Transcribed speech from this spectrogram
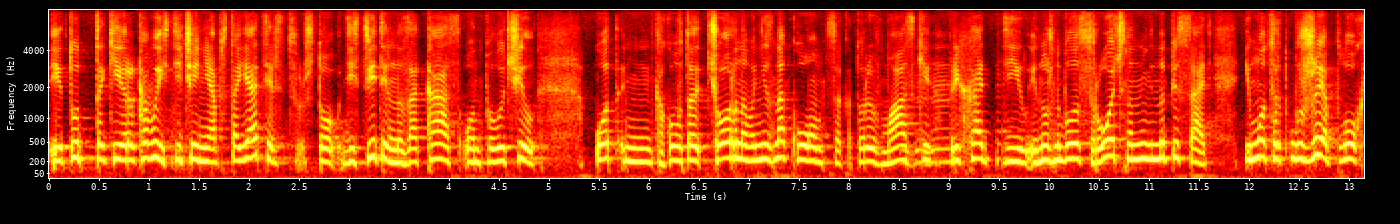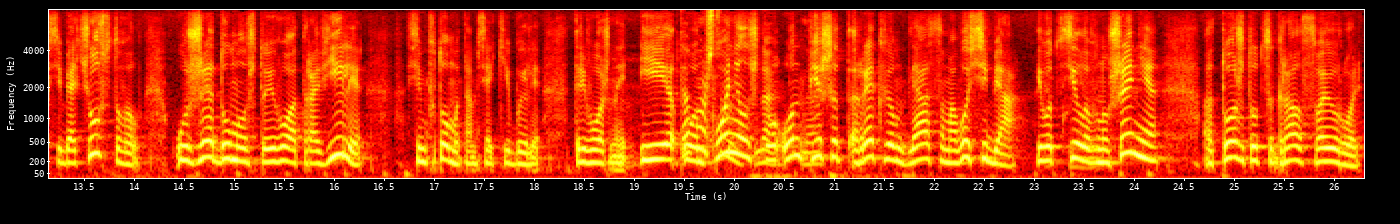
И тут такие роковые стечения обстоятельств, что действительно заказ он получил от какого-то черного незнакомца, который в маске приходил, и нужно было срочно написать. И Моцарт уже плохо себя чувствовал, уже думал, что его отравили, симптомы там всякие были тревожные. И Да, он может, понял, он- что да, он да. пишет реквием для самого себя. И вот сила внушения э, тоже тут сыграла свою роль.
